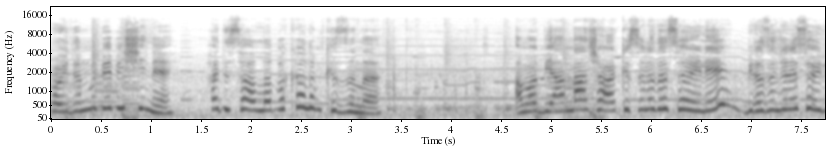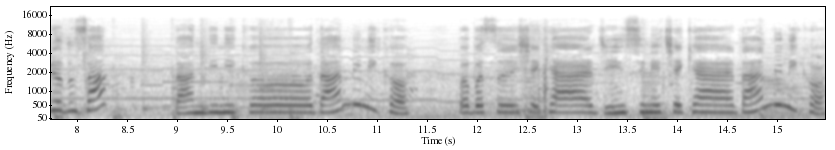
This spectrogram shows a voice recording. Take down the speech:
Koydun mu bebişini? Hadi salla bakalım kızını. Ama bir yandan şarkısını da söyle. Biraz önce ne söylüyordun sen? Dandiniko, dandiniko. Babası şeker, cinsini çeker, dandiniko.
